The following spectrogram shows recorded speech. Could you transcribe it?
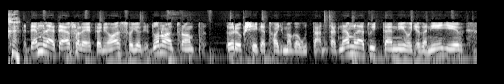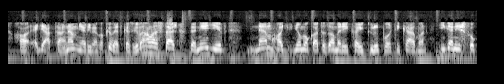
Nem lehet elfelejteni azt, hogy Donald Trump örökséget hagy maga után. Tehát nem lehet úgy tenni, hogy ez a négy év, ha egyáltalán nem nyeri meg a következő választást, de négy év nem hagy nyomokat az amerikai külpolitikában. Igenis fog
